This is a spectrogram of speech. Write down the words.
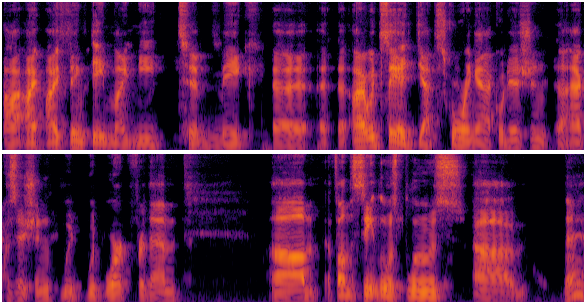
I, I I think they might need to make, uh, a- I would say, a depth scoring acquisition. Uh, acquisition would would work for them. Um, if I'm the St. Louis Blues, um, eh,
